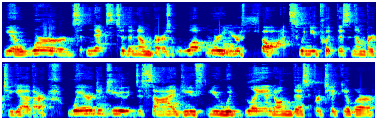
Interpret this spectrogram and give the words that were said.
you know words next to the numbers what were mm-hmm. your thoughts when you put this number together where mm-hmm. did you decide you you would land on this particular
